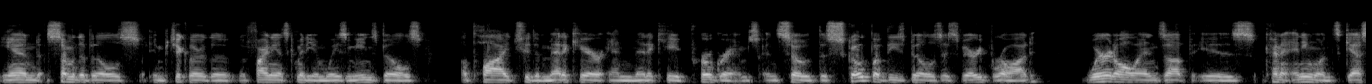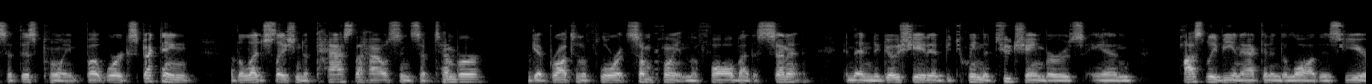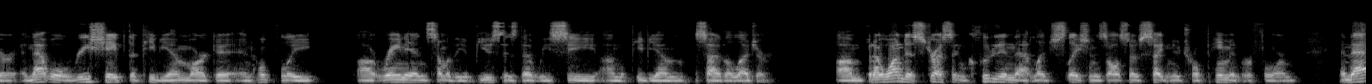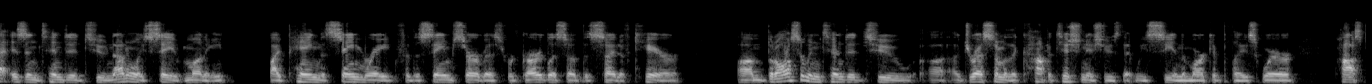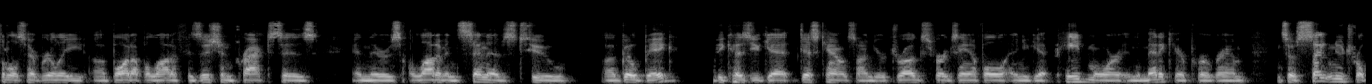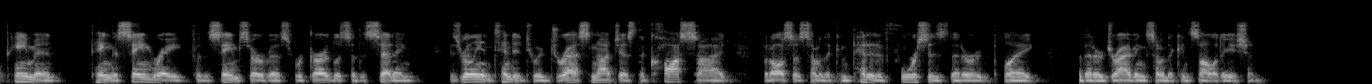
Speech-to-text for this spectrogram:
and some of the bills, in particular, the, the Finance Committee and Ways and Means bills, apply to the Medicare and Medicaid programs. And so the scope of these bills is very broad. Where it all ends up is kind of anyone's guess at this point, but we're expecting the legislation to pass the House in September, get brought to the floor at some point in the fall by the Senate, and then negotiated between the two chambers and possibly be enacted into law this year. And that will reshape the PBM market and hopefully uh, rein in some of the abuses that we see on the PBM side of the ledger. Um, but I wanted to stress included in that legislation is also site neutral payment reform. And that is intended to not only save money by paying the same rate for the same service, regardless of the site of care, um, but also intended to uh, address some of the competition issues that we see in the marketplace where hospitals have really uh, bought up a lot of physician practices, and there's a lot of incentives to uh, go big because you get discounts on your drugs, for example, and you get paid more in the Medicare program. And so, site neutral payment, paying the same rate for the same service, regardless of the setting, is really intended to address not just the cost side, but also some of the competitive forces that are in play that are driving some of the consolidation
